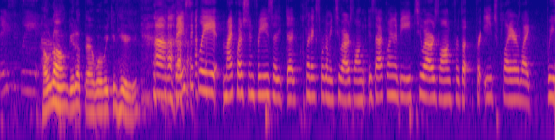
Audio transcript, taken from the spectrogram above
Basically. Hold on, get up there where we can hear you. Um, basically, my question for you, so the clinics were gonna be two hours long, is that going to be two hours long for the, for each player? Like, we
